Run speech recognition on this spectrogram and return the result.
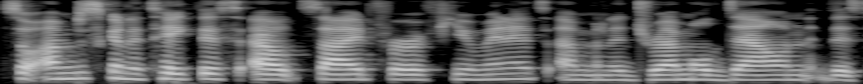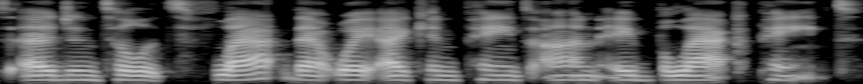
So I'm just going to take this outside for a few minutes. I'm going to Dremel down this edge until it's flat. That way I can paint on a black paint.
